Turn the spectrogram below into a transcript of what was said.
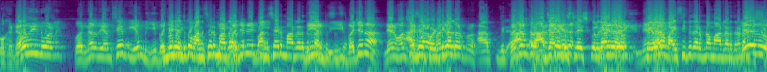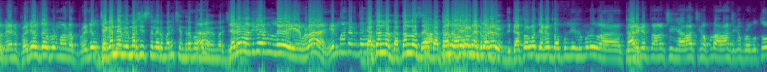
ఒక నెల తీయండి వాళ్ళని. ఒక నెల ఎంతసేపు? ఏం ఈ భజన ఎందుకో ఈ మాట్లాడు- భజన మాట్లాడుతున్నారు ఈ నేను రాజకీయ విశ్లేషకులుగా కేవలం వైసీపీ తరపున మాట్లాడుతున్నారు. లేదు నేను ప్రజల తరపున మాట ప్రజల జగన్ విమర్శిస్తలేరు మళ్ళీ చంద్రబాబు జగన్ అధికారంలో లేదా ఏం మాట్లాడతారు గతంలో గతంలో సార్ గతంలో జరిగినటువంటి గతంలో జగన్ తప్పులు చేసినప్పుడు కార్యకర్తలు అరాచక అరాచకప్పుడు అరాచక ప్రభుత్వం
